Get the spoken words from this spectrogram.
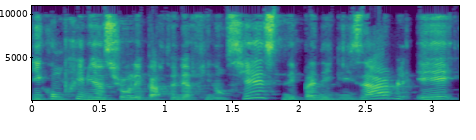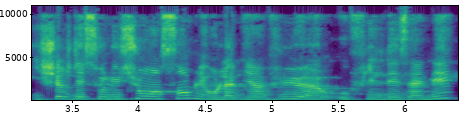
y compris bien sûr les partenaires financiers, ce n'est pas négligeable, et ils cherchent des solutions ensemble, et on l'a bien vu euh, au fil des années.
